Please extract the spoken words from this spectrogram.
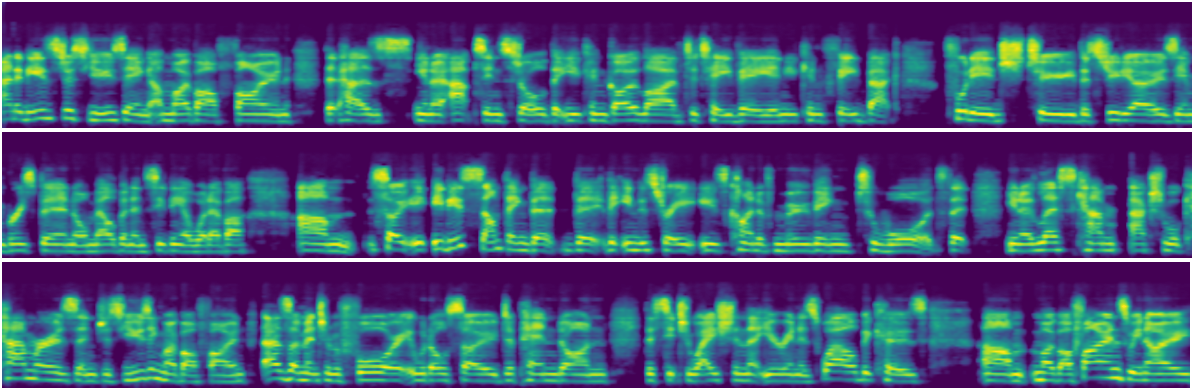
and it is just using a mobile phone that has you know apps installed that you can go live to TV and you can feedback footage to the studios in Brisbane or Melbourne and Sydney or whatever. Um, so it, it is something that the the industry is kind of moving towards. That you know less cam actual cameras and just using mobile phone. As I mentioned before, it would also depend on the situation that you're in as well, because um, mobile phones we know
